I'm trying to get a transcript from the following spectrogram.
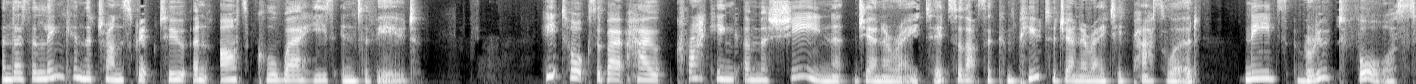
and there's a link in the transcript to an article where he's interviewed. He talks about how cracking a machine generated, so that's a computer generated password, needs brute force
